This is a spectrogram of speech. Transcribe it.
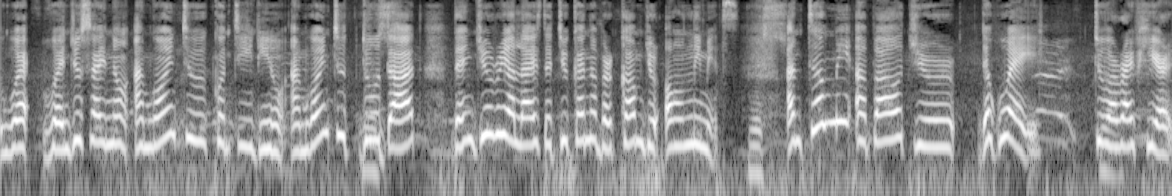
when you say no, I'm going to continue, I'm going to do Yes. that, then you realize that you can overcome your own limits. Yes. And tell me about your the way to arrive here.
